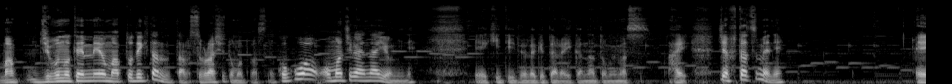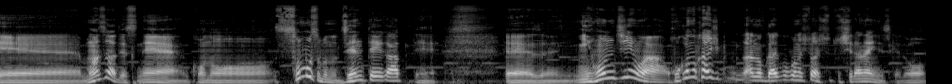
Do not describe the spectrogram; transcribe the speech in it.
ま、自分の店名を全うできたんだったら素晴らしいと思ってますね。ここはお間違いないようにね、えー、聞いていただけたらいいかなと思います。はい。じゃあ2つ目ね。えー、まずはですね、この、そもそもの前提があって、えー、日本人は他の会社あの外国の人はちょっと知らないんですけど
